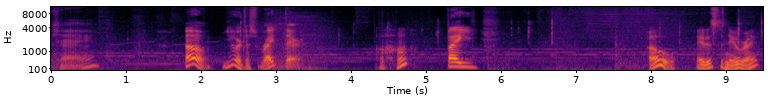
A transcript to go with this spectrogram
Okay. Oh, you are just right there. Uh huh. Bye. Oh, hey, this is new, right?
